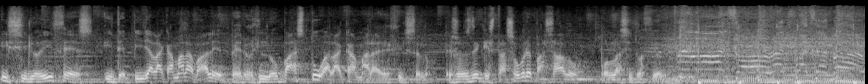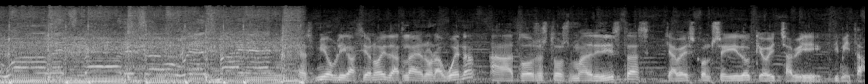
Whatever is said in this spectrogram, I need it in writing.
Y si lo dices y te pilla la cámara, vale, pero no vas tú a la cámara a decírselo. Eso es de que está sobrepasado por la situación. Es mi obligación hoy dar la enhorabuena a todos estos madridistas que habéis conseguido que hoy Xavi dimita.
